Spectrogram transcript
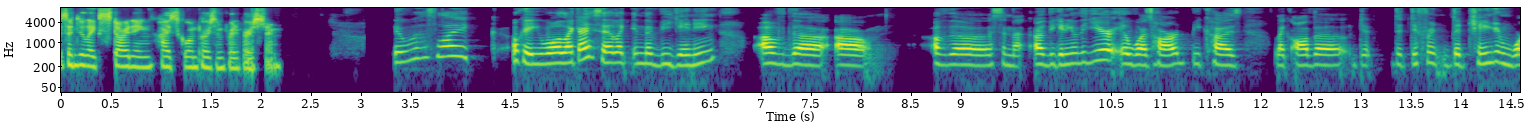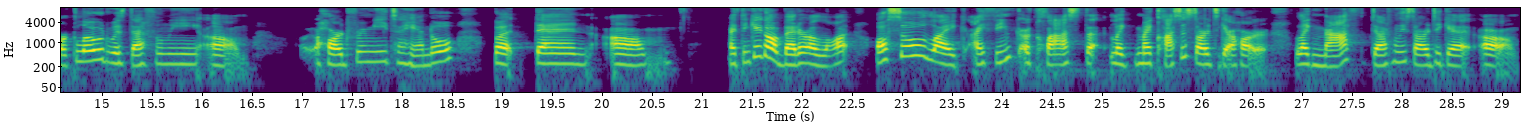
essentially like starting high school in person for the first time? It was like okay, well, like I said like in the beginning of the um of the sem- uh, beginning of the year, it was hard because like all the the different the change in workload was definitely um hard for me to handle but then um i think it got better a lot also like i think a class that like my classes started to get harder like math definitely started to get um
